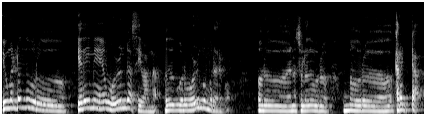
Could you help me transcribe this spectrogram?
இவங்கள்ட்ட வந்து ஒரு எதையுமே ஒழுங்காக செய்வாங்க. ஒரு ஒரு ஒழுங்குமுறை இருக்கும். ஒரு என்ன சொல்கிறது ஒரு ஒரு கரெக்டாக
